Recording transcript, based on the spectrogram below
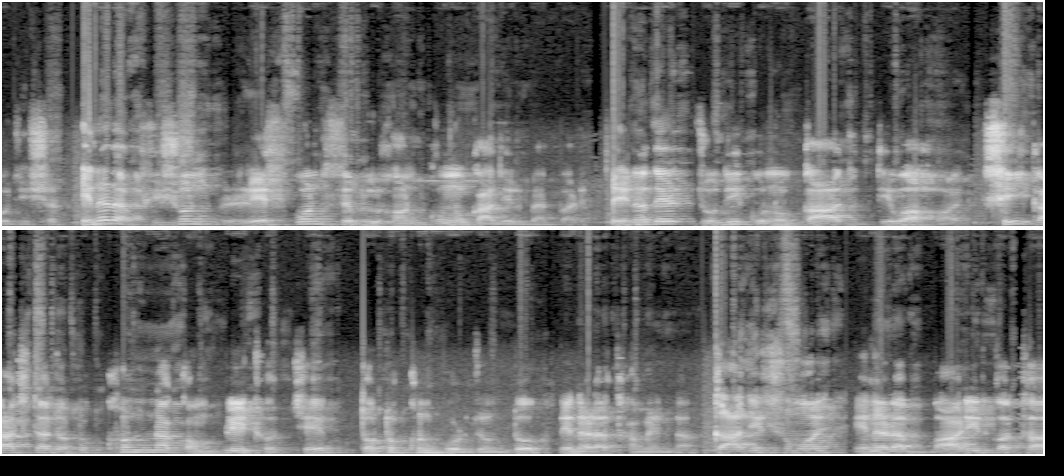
পজিশন এনারা ভীষণ রেসপন্সিবল হন কোনো কাজের ব্যাপারে। এনাদের যদি কোনো কাজ দেওয়া হয়, সেই কাজটা যতক্ষণ না কমপ্লিট হচ্ছে, ততক্ষণ পর্যন্ত এনারা থামেন না। কাজের সময় এনারা বাড়ির কথা,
